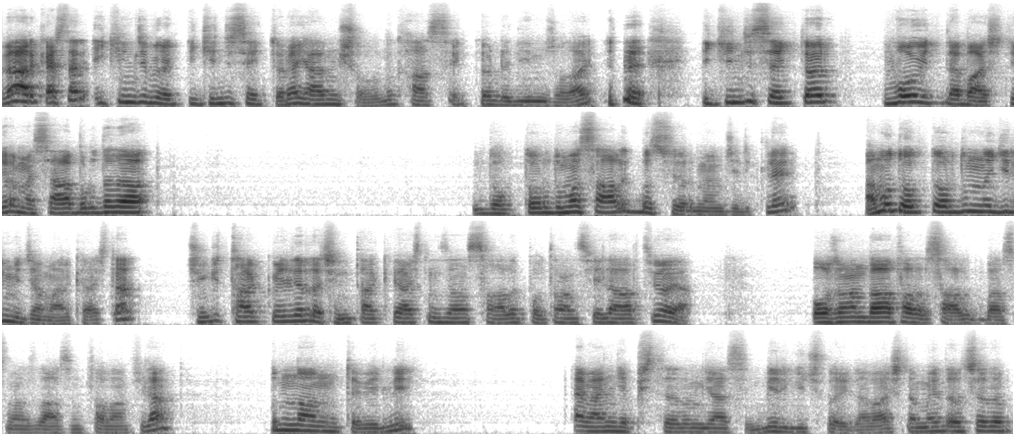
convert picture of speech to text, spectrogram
Ve arkadaşlar ikinci bölüm, ikinci sektöre gelmiş olduk. Has sektör dediğimiz olay. ikinci sektör Void ile başlıyor. Mesela burada da Doktor Doom'a sağlık basıyorum öncelikle. Ama Doktor Doom'la girmeyeceğim arkadaşlar. Çünkü takviyeleri de şimdi takviye açtığınız zaman sağlık potansiyeli artıyor ya. O zaman daha fazla sağlık basmanız lazım falan filan. Bundan mütevelli hemen yapıştıralım gelsin. Bir güç barıyla başlamayı da açalım.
